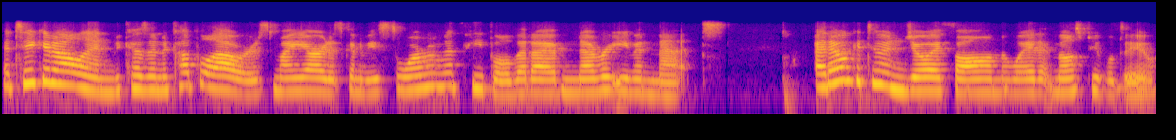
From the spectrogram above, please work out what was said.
I take it all in because in a couple hours my yard is going to be swarming with people that I have never even met. I don't get to enjoy fall in the way that most people do.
